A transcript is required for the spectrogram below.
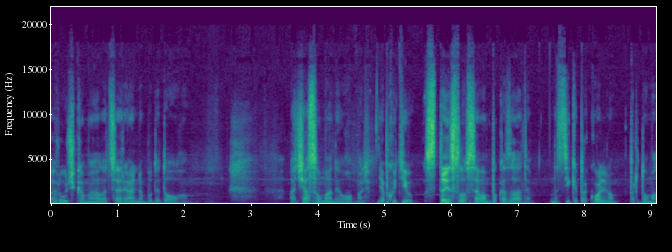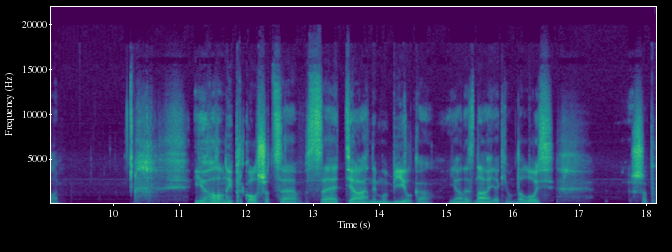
ручками, але це реально буде довго. А часу в мене обмаль. Я б хотів стисло все вам показати. Настільки прикольно придумали. І головний прикол, що це все тягне мобілка. Я не знаю, як їм вдалося, щоб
